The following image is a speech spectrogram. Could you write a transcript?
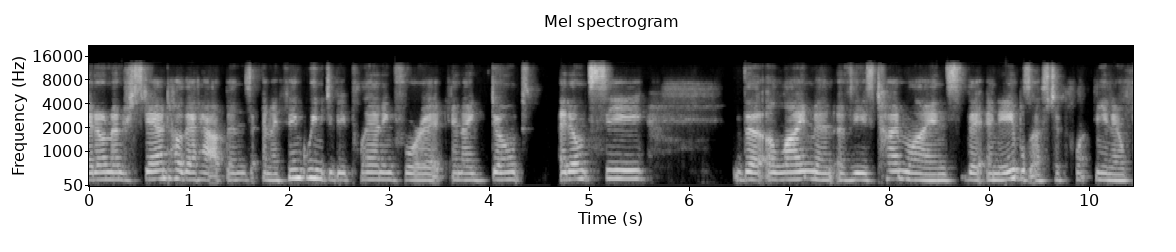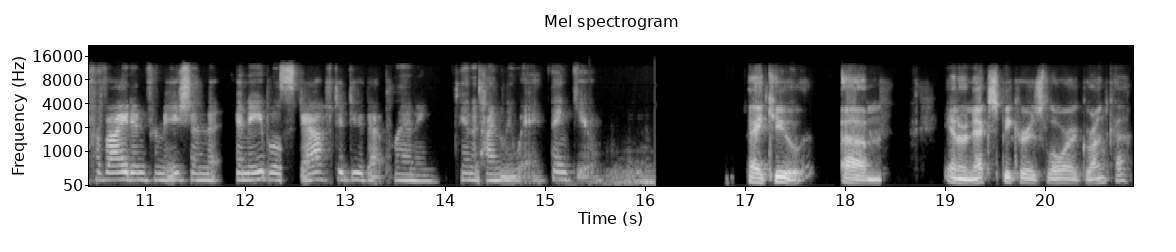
I don't understand how that happens, and I think we need to be planning for it. And I don't, I don't see the alignment of these timelines that enables us to, you know, provide information that enables staff to do that planning in a timely way. Thank you. Thank you. Um, and our next speaker is Laura Granka.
